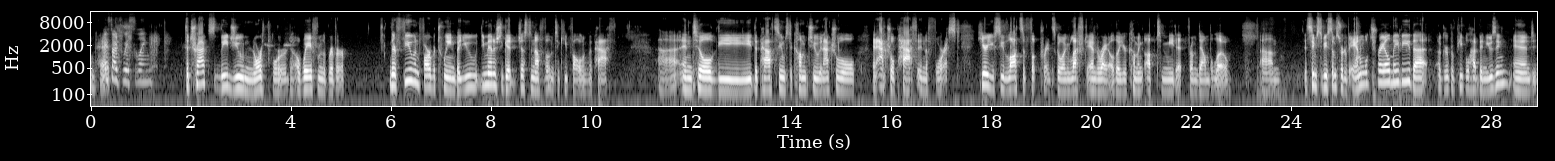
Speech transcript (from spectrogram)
Okay. I start whistling. The tracks lead you northward, away from the river. They're few and far between, but you you manage to get just enough of them to keep following the path uh, until the the path seems to come to an actual an actual path in the forest. Here you see lots of footprints going left and right, although you're coming up to meet it from down below. Um, it seems to be some sort of animal trail, maybe that a group of people have been using, and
